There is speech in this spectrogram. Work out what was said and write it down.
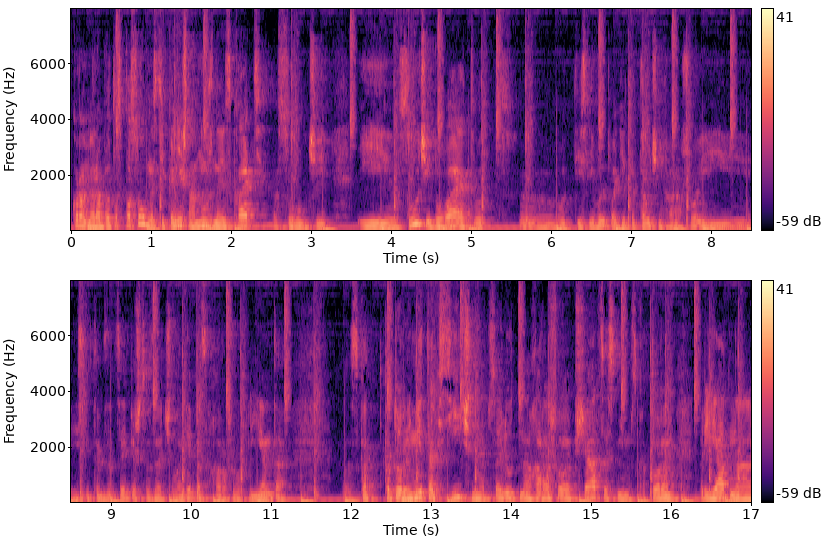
кроме работоспособности, конечно, нужно искать случай. И случай бывает вот э, вот если выпадет, это очень хорошо, и если так зацепишься за человека, за хорошего клиента, с который не токсичный, абсолютно хорошо общаться с ним, с которым приятно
